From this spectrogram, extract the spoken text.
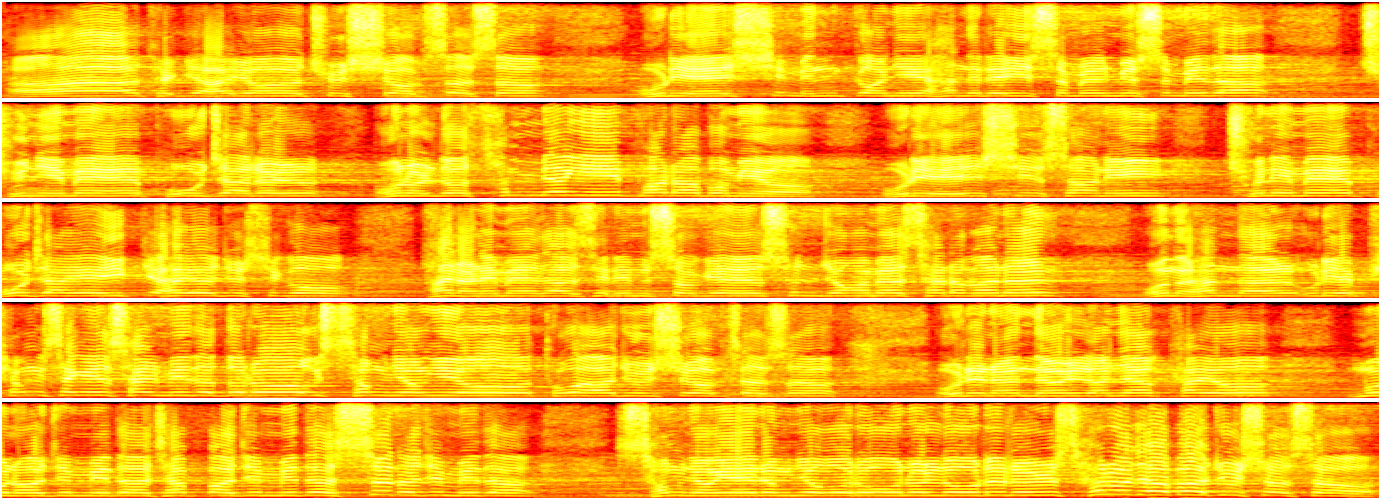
다 되게 하여 주시옵소서 우리의 시민권이 하늘에 있음을 믿습니다. 주님의 보좌를 오늘도 선명히 바라보며 우리의 시선이 주님의 보좌에 있게 하여 주시고 하나님의 다스림 속에 순종하며 살아가는 오늘 한날 우리의 평생의 삶이 되도록 성령이여 도와주시옵소서 우리는 늘 연약하여 무너집니다 자빠집니다 쓰러집니다. 성령의 능력으로 오늘도 우리를 사로잡아 주셔서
